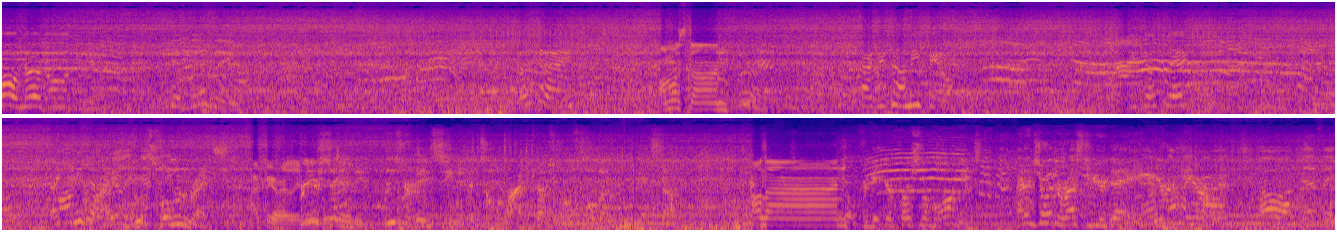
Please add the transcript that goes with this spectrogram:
Oh, no, don't look at me. Get dizzy. Okay. Almost done. How's your tummy feel? You feel sick? Mommy feels really Boots dizzy. full and race. I feel really For your dizzy safety, please remain seated until the ride comes to a full and complete stop. Hold on. Don't forget your personal belongings and enjoy the rest of your day There's here so at many the airport. times. Oh, I'm dizzy.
